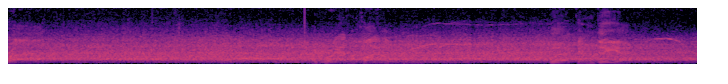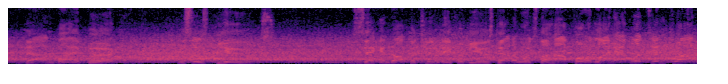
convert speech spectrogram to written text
crowd. The grand final. Bourke and Dear. Down by Bourke. This is Bews. Second opportunity for Bews. Down towards the half-forward line. Ablett's in front.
